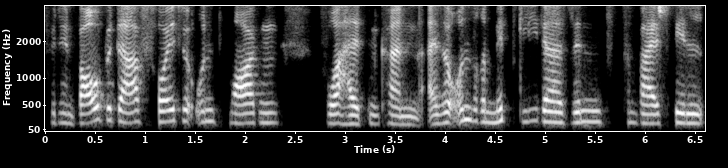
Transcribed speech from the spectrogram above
für den Baubedarf heute und morgen vorhalten können. Also unsere Mitglieder sind zum Beispiel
